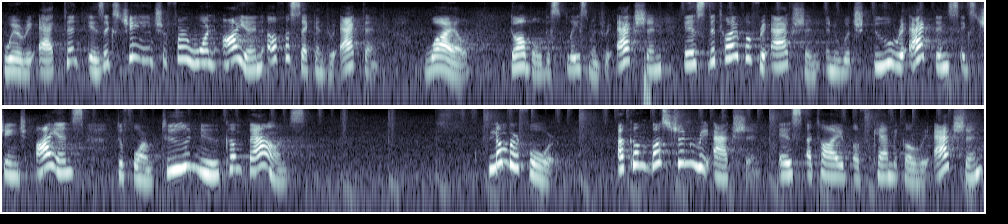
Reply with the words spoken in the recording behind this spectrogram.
where reactant is exchanged for one ion of a second reactant, while double displacement reaction is the type of reaction in which two reactants exchange ions to form two new compounds. Number 4. A combustion reaction is a type of chemical reaction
